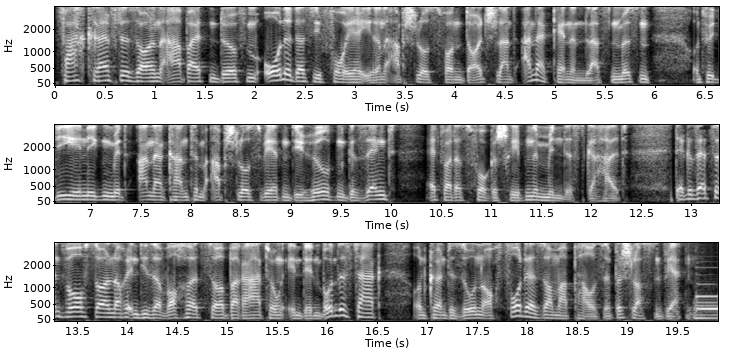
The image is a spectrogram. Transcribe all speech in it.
Fachkräfte sollen arbeiten dürfen, ohne dass sie vorher ihren Abschluss von Deutschland anerkennen lassen müssen. Und für diejenigen mit anerkanntem Abschluss werden die Hürden gesenkt, etwa das vorgeschriebene Mindestgehalt. Der Gesetzentwurf soll noch in dieser Woche zur Beratung in den Bundestag und könnte so noch vor der Sommerpause beschlossen werden.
